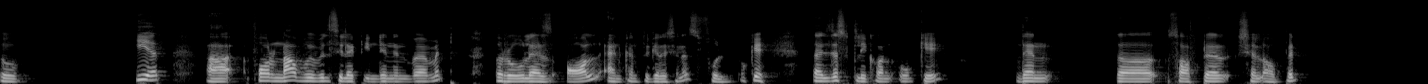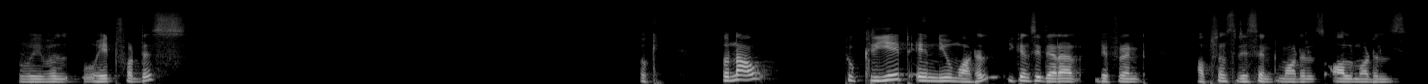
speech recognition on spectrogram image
So here uh, for now we will select indian environment role as all and configuration as full. Okay. So i'll just click on ok. Then the software shall open. We will wait for this. Okay. So now to create a new model you can see there are different options recent models all models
